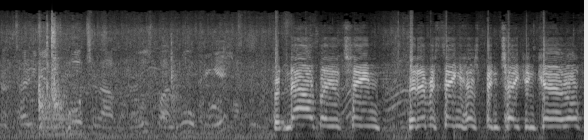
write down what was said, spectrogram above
That's how you get the water out the hose by walking it. But now they have seen that everything has been taken care of.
